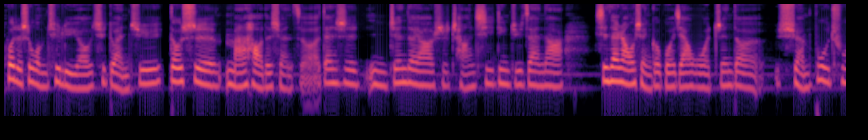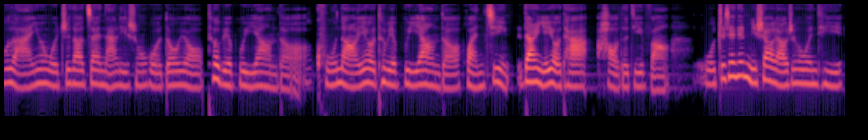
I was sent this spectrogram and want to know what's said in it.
或者是我们去旅游去短居都是蛮好的选择，但是你真的要是长期。定居在那儿，现在让我选一个国家，我真的选不出来，因为我知道在哪里生活都有特别不一样的苦恼，也有特别不一样的环境，当然也有它好的地方。我之前跟米少聊这个问题，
